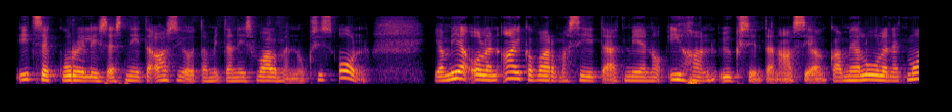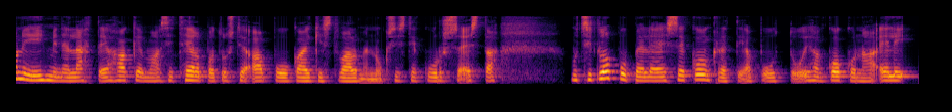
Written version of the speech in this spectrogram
itse kurillisesti niitä asioita, mitä niissä valmennuksissa on. Ja minä olen aika varma siitä, että minä en ole ihan yksin tämän asiankaan. Minä luulen, että moni ihminen lähtee hakemaan sit helpotusta ja apua kaikista valmennuksista ja kursseista. Mutta sitten loppupeleissä se konkreettia puuttuu ihan kokonaan. Eli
